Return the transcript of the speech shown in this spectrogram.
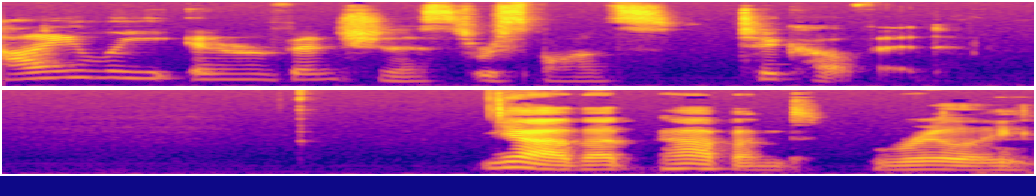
highly interventionist response to covid yeah that happened really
